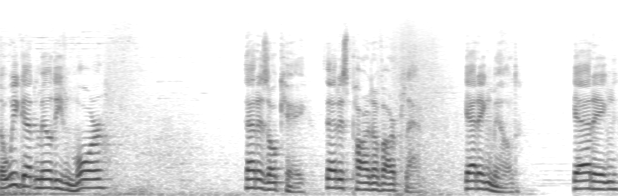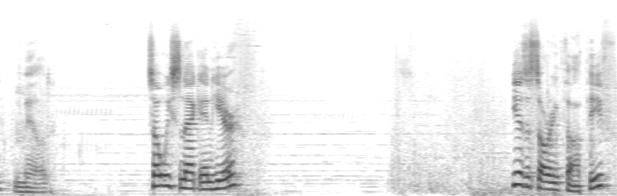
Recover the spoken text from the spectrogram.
So we get milled even more. That is okay. That is part of our plan. Getting milled. Getting milled. So we snack in here. Here's a Soaring Thought Thief.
